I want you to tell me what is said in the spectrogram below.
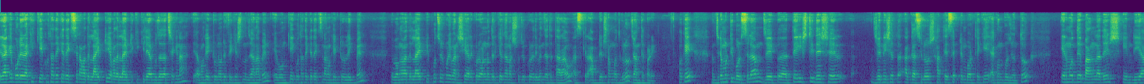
এর আগে বলে রাখি কে কোথা থেকে দেখছেন আমাদের লাইভটি আমাদের লাইভটি কি ক্লিয়ার বোঝা যাচ্ছে কিনা, আমাকে একটু নোটিফিকেশন জানাবেন এবং কে কোথা থেকে দেখছেন আমাকে একটু লিখবেন এবং আমাদের লাইভটি প্রচুর পরিমাণ শেয়ার করে অন্যদেরকে জানার সুযোগ করে দিবেন যাতে তারাও আজকের আপডেট সংবাদগুলো জানতে পারে। ওকে যেমনটি বলছিলাম যে তেইশটি দেশের যে নিষেধাজ্ঞা ছিল সাতই সেপ্টেম্বর থেকে এখন পর্যন্ত এর মধ্যে বাংলাদেশ, ইন্ডিয়া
